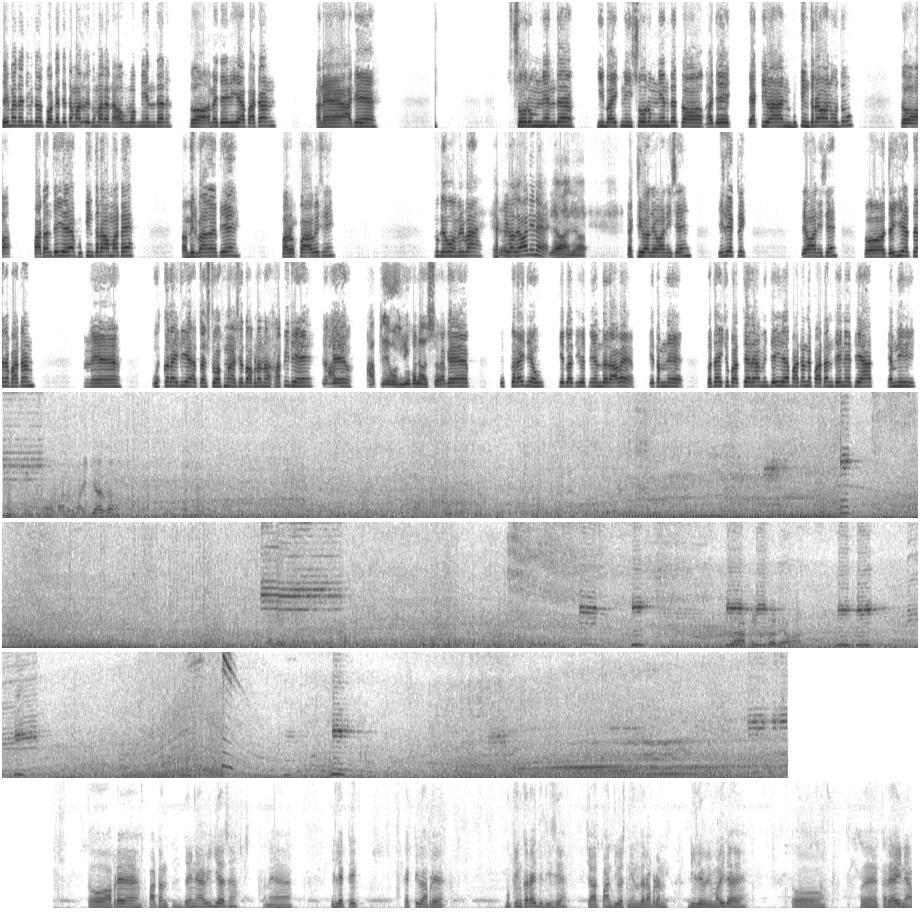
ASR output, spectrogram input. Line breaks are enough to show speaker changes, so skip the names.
જય માતાજી મિત્રો સ્વાગત છે તમારું એક અમારા નવા બ્લોગની અંદર. તો અમે જઈ રહ્યા પાટણ અને આજે શોરૂમની અંદર ઈ બાઇકની શોરૂમની અંદર તો આજે એક્ટિવા બુકિંગ કરાવવાનું હતું. તો પાટણ જઈ રહ્યા બુકિંગ કરાવવા માટે. અમીરભાઈ બે મારો પપ્પા આવે છે. શું કેવું અમીરભાઈ? એક્ટિવા લેવાની ને?
લેવા લેવા
એક્ટિવા લેવાની છે. ઇલેક્ટ્રિક લેવાની છે. તો જઈએ અત્યારે પાટણ ને બુક કરાવી દઈએ. અત્યારે સ્ટોકમાં હશે તો આપણને આપી દે. કે
આપશે એવો વીડિયો બનાવશે.
કે બુક કરાવી દેવું. કેટલા દિવસની અંદર આવે એ તમને બતાવીશું. પણ અત્યારે અમે જઈએ પાટણ ને પાટણ જઈને ત્યાં એમની પાટણમાં આવી ગયા છે તો આપણે પાટણ જઈને આવી ગયા છે અને ઇલેક્ટ્રિક એક્ટિવ આપણે બુકિંગ કરાવી દીધી છે. ચાર પાંચ દિવસની અંદર આપણને ડિલિવરી મળી જશે તો હવે ઘરે આવીને આપણે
